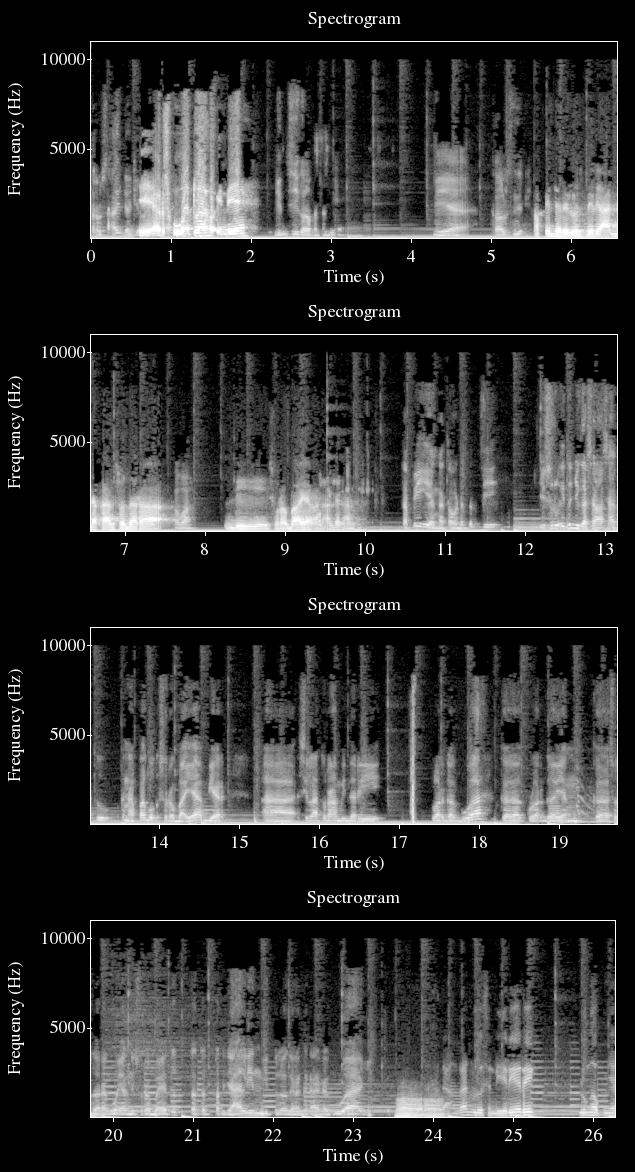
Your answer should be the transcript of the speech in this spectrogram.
terus aja jajar iya harus kuat lah intinya. Gitu sih kalau kata gue iya Kalau sendiri Tapi dari lu sendiri ada kan saudara apa? di Surabaya kan ada kan? Tapi ya nggak tahu deket sih. Justru itu juga salah satu kenapa gue ke Surabaya biar uh, silaturahmi dari keluarga gua ke keluarga yang ke saudara gua yang di Surabaya itu tetap terjalin gitu loh gara-gara ada gua gitu. Oh, oh. sedangkan lu sendiri Rick lu nggak punya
